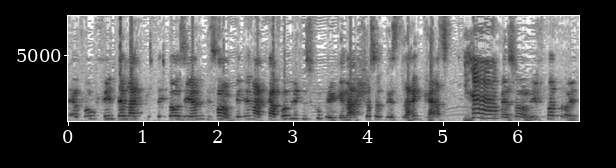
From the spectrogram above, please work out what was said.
É, foi um filho dele lá que tem 12 anos e disse, ó, o menino acabou de descobrir que ele achou seu disco lá em casa. Começou a ouvir e ficou doido.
